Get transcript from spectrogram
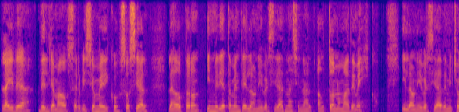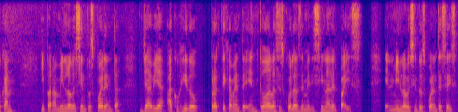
La idea del llamado Servicio Médico Social la adoptaron inmediatamente la Universidad Nacional Autónoma de México y la Universidad de Michoacán, y para 1940 ya había acogido prácticamente en todas las escuelas de medicina del país. En 1946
